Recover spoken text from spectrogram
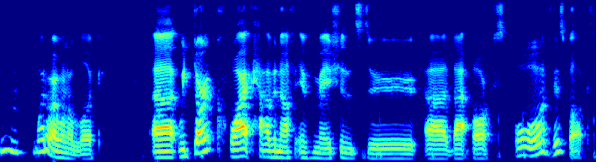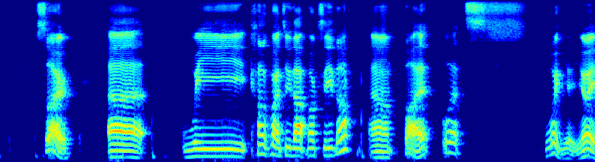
hmm, where do I want to look? Uh, we don't quite have enough information to do uh, that box or this box. So, uh, we can't quite do that box either, um, but let's... Wait, yo, yo.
